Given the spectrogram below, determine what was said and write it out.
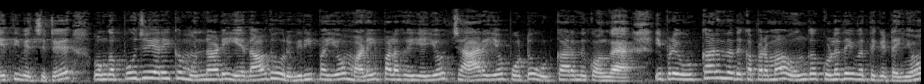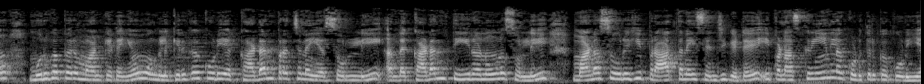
ஏத்தி வச்சுட்டு உங்க பூஜை அறைக்கு முன்னாடி ஏதாவது ஒரு விரிப்பையோ மனைப்பலகையோ சேரையோ போட்டு உட்கார்ந்துக்கோங்க. இப்படி உட்கார்ந்ததுக்கு அப்புறமா உங்க குலதெய்வத்துக்கிட்டையும் முருகப்பெருமான் கிட்டையும் உங்களுக்கு இருக்கக்கூடிய கடன் பிரச்சனைய சொல்லி அந்த கடன் தீரணும்னு சொல்லி மனசுருகி பிரார்த்தனை செஞ்சுக்கிட்டு இப்ப நான் ஸ்கிரீன்ல கொடுத்திருக்கக்கூடிய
